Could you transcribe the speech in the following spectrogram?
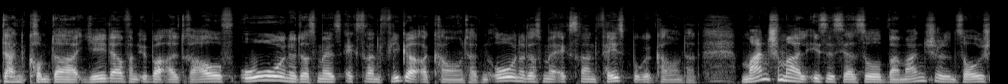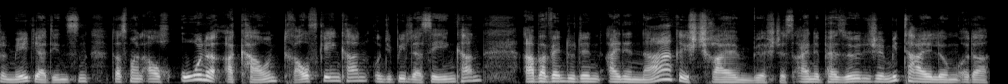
dann kommt da jeder von überall drauf, ohne dass man jetzt extra einen Flickr-Account hat und ohne dass man extra einen Facebook-Account hat. Manchmal ist es ja so bei manchen Social-Media-Diensten, dass man auch ohne Account draufgehen kann und die Bilder sehen kann. Aber wenn du denn eine Nachricht schreiben möchtest, eine persönliche Mitteilung oder,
